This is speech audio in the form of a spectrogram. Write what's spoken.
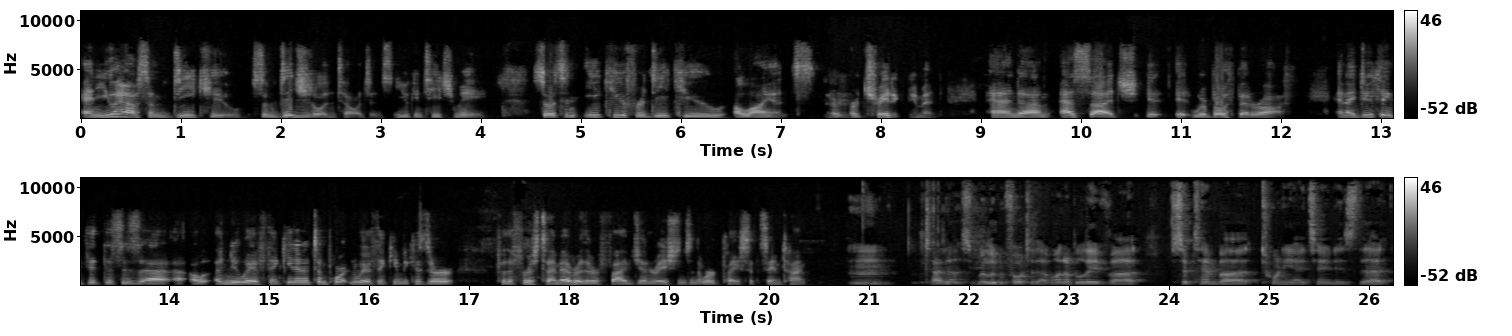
and you have some DQ, some digital intelligence, you can teach me. So it's an EQ for DQ alliance or, mm. or trade agreement. And um, as such, it, it, we're both better off. And I do think that this is a, a, a, new way of thinking, and it's an important way of thinking because there, are, for the first time ever, there are five generations in the workplace at the same time. Mm, nice. We're looking forward to that one. I believe uh, September 2018 is the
